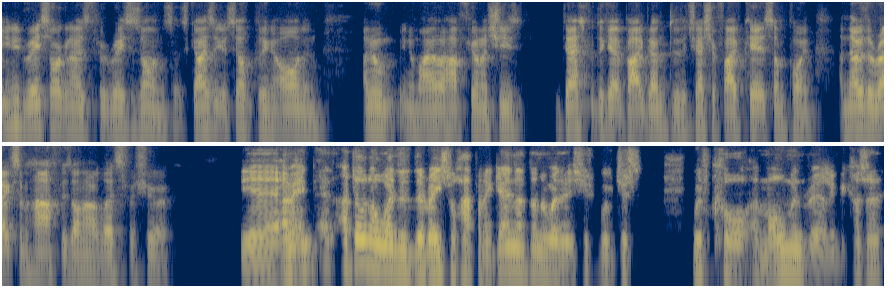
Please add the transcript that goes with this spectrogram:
you need race organisers to put races on. So it's guys like yourself putting it on. And I know, you know, my other half, Fiona, she's desperate to get back down to the Cheshire 5K at some point. And now the Wrexham half is on our list for sure. Yeah, I mean, I don't know whether the race will happen again. I don't know whether it's just we've just we've caught a moment really because a,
